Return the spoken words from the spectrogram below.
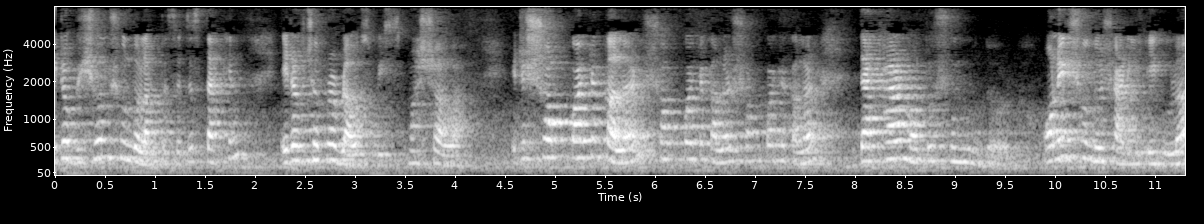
এটাও ভীষণ সুন্দর লাগতেছে জাস্ট দেখেন। এটা হচ্ছে আপনার ব্লাউজ পিস মাশাআল্লাহ। এটা সব কয়টা কালার সব কয়টা কালার সব কয়টা কালার দেখার মতো সুন্দর। অনেক সুন্দর শাড়ি এগুলা,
